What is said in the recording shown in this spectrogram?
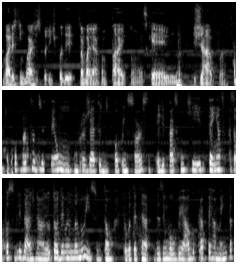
várias linguagens para a gente poder trabalhar com Python, SQL, Java. O fato de ser um, um, projeto de open source, ele faz com que tenha essa possibilidade, né? Eu estou demandando isso, então eu vou que desenvolver algo para a ferramenta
